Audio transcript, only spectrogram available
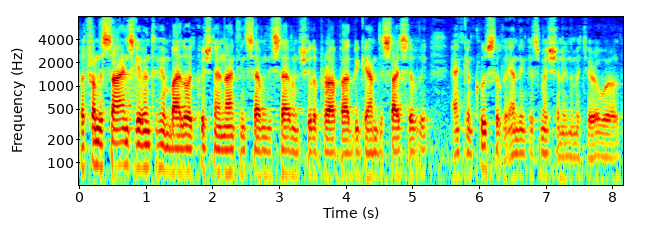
But from the signs given to him by Lord Krishna in 1977, Srila Prabhupada began decisively and conclusively ending his mission in the material world.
